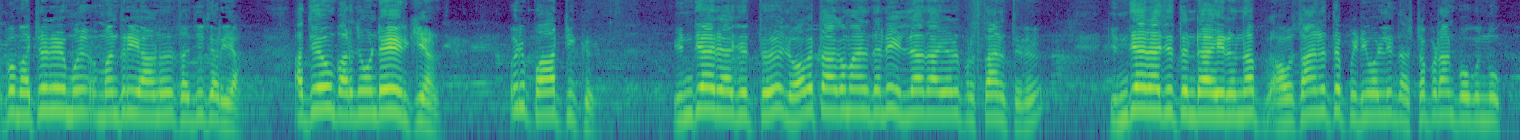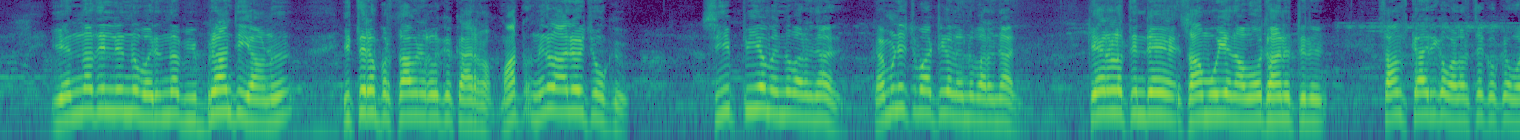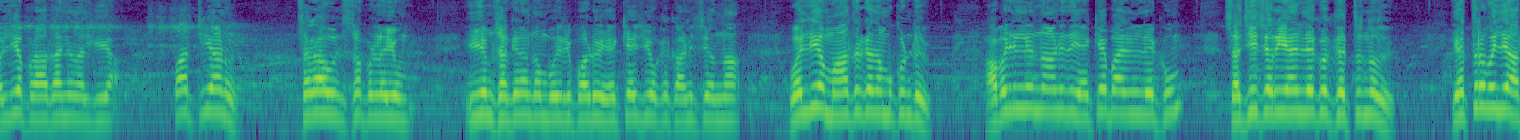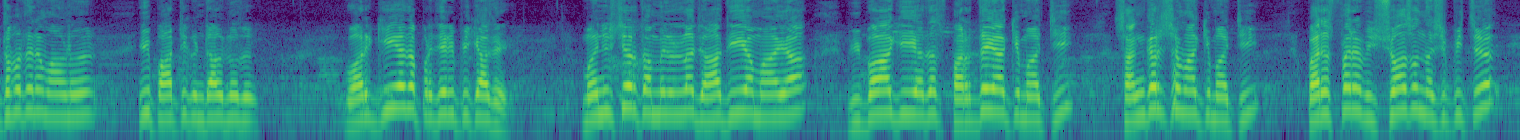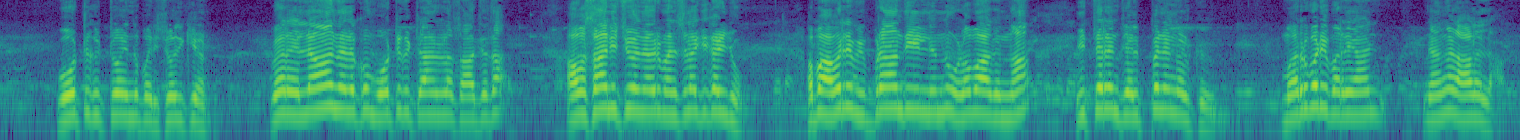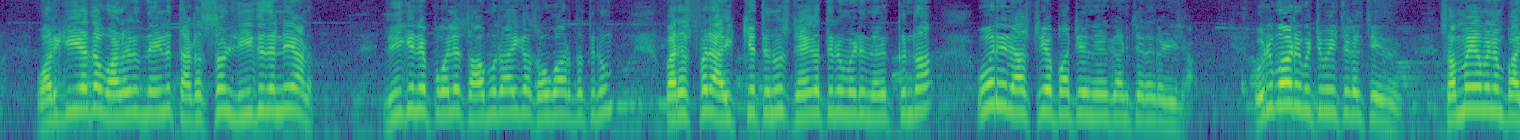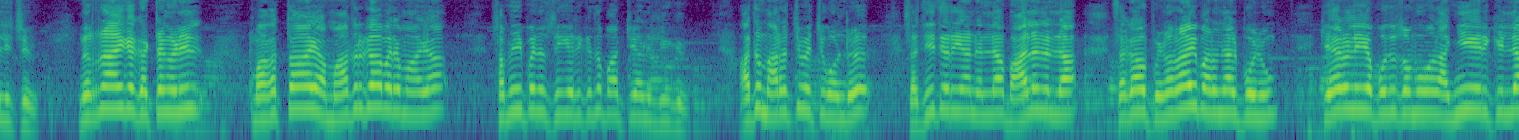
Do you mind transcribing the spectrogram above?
ഇപ്പോൾ മറ്റൊരു മന്ത്രിയാണ് സജി ചെറിയാൻ. അദ്ദേഹം പറഞ്ഞുകൊണ്ടേ ഇരിക്കുകയാണ്. ഒരു പാർട്ടിക്ക് ഇന്ത്യ രാജ്യത്ത് ലോകത്താകമാനം തന്നെ ഇല്ലാതായ ഒരു പ്രസ്ഥാനത്തിന് ഇന്ത്യ രാജ്യത്തുണ്ടായിരുന്ന അവസാനത്തെ പിടിവള്ളി നഷ്ടപ്പെടാൻ പോകുന്നു എന്നതിൽ നിന്ന് വരുന്ന വിഭ്രാന്തിയാണ് ഇത്തരം പ്രസ്താവനകൾക്ക് കാരണം. മാത്രം നിങ്ങൾ ആലോചിച്ച് നോക്ക്. സി പി എം എന്ന് പറഞ്ഞാൽ കമ്മ്യൂണിസ്റ്റ് പാർട്ടികൾ എന്ന് പറഞ്ഞാൽ കേരളത്തിന്റെ സാമൂഹ്യ നവോത്ഥാനത്തിന് സാംസ്കാരിക വളർച്ചയ്ക്കൊക്കെ വലിയ പ്രാധാന്യം നൽകിയ പാർട്ടിയാണ്. സഖാവ് കൃഷ്ണപിള്ളയും ഇ എം ശങ്കരൻ നമ്പൂതിരിപ്പാടും എ കെ ജിയും ഒക്കെ കാണിച്ചു തന്ന വലിയ മാതൃക നമുക്കുണ്ട്. അവരിൽ നിന്നാണ് ഇത് എ കെ ബാലനിലേക്കും സജി ചെറിയാനിലേക്കും ഒക്കെ എത്തുന്നത്. എത്ര വലിയ അധപതനമാണ് ഈ പാർട്ടിക്ക് ഉണ്ടാകുന്നത്. വർഗീയത പ്രചരിപ്പിക്കാതെ മനുഷ്യർ തമ്മിലുള്ള ജാതീയമായ വിഭാഗീയത സ്പർദ്ധയാക്കി മാറ്റി സംഘർഷമാക്കി മാറ്റി പരസ്പര വിശ്വാസം നശിപ്പിച്ച് വോട്ട് കിട്ടുമോ എന്ന് പരിശോധിക്കുകയാണ്. വേറെ എല്ലാ നിലക്കും വോട്ട് കിട്ടാനുള്ള സാധ്യത അവസാനിച്ചു എന്ന് അവർ മനസ്സിലാക്കി കഴിഞ്ഞു. അപ്പോൾ അവരുടെ വിഭ്രാന്തിയിൽ നിന്ന് ഉളവാകുന്ന ഇത്തരം ജൽപ്പനങ്ങൾക്ക് മറുപടി പറയാൻ ഞങ്ങൾ ആളല്ല. വർഗീയത വളരുന്നതിന് തടസ്സം ലീഗ് തന്നെയാണ്. ലീഗിനെ പോലെ സാമുദായിക സൗഹാർദ്ദത്തിനും പരസ്പര ഐക്യത്തിനും സ്നേഹത്തിനും വേണ്ടി നിൽക്കുന്ന ഒരു രാഷ്ട്രീയ പാർട്ടിയെ നിങ്ങൾക്ക് കാണിച്ചു തരാൻ കഴിയില്ല. ഒരുപാട് വിട്ടുവീഴ്ചകൾ ചെയ്ത് സംയമനം പാലിച്ച് നിർണായക ഘട്ടങ്ങളിൽ മഹത്തായ മാതൃകാപരമായ സമീപനം സ്വീകരിക്കുന്ന പാർട്ടിയാണ് ലീഗ്. അത് മറച്ചു വെച്ചുകൊണ്ട് സജി ചെറിയാനല്ല ബാലനല്ല സഖാവ് പിണറായി പറഞ്ഞാൽ പോലും കേരളീയ പൊതുസമൂഹം അംഗീകരിക്കില്ല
